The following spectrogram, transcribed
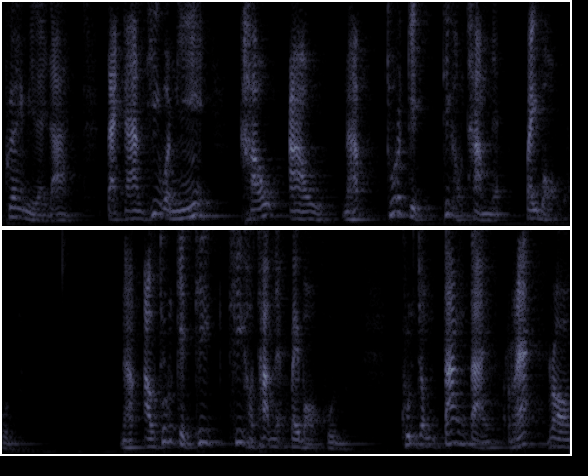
เพื่อให้มีรายได้ แต่การที่วันนี้เขาเอานะครับธุรกิจที่เขาทำเนี่ยไปบอกคุณ นะเอาธุรกิจที่ที่เขาทำเนี่ยไปบอกคุณ คุณจงตั้งใจและลอง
